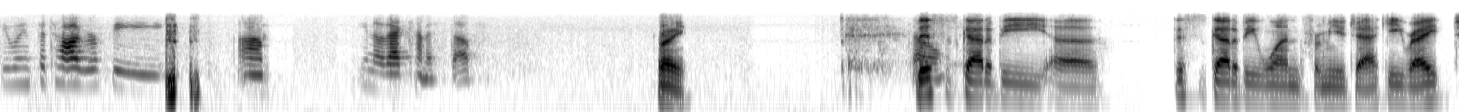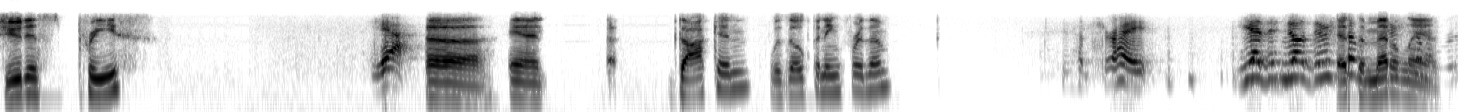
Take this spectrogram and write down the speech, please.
doing photography, um you know that kind of stuff. Right. So This has got to be uh, this has got to be one from you, Jackie, right? Judas Priest Yeah. uh, and uh, Dokken was opening for them. that's right. Yeah, no, there's At some, the there's Meadowlands. some-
